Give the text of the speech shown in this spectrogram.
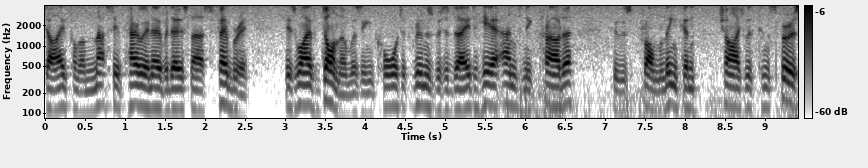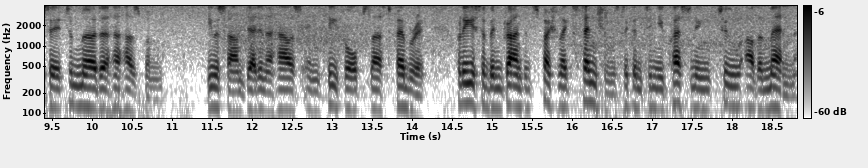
died from a massive heroin overdose last February. His wife Donna was in court at Grimsby today to hear Anthony Crowder, who's from Lincoln, charged with conspiracy to murder her husband. He was found dead in a house in Cleethorpes last February. Police have been granted special extensions to continue questioning two other men.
